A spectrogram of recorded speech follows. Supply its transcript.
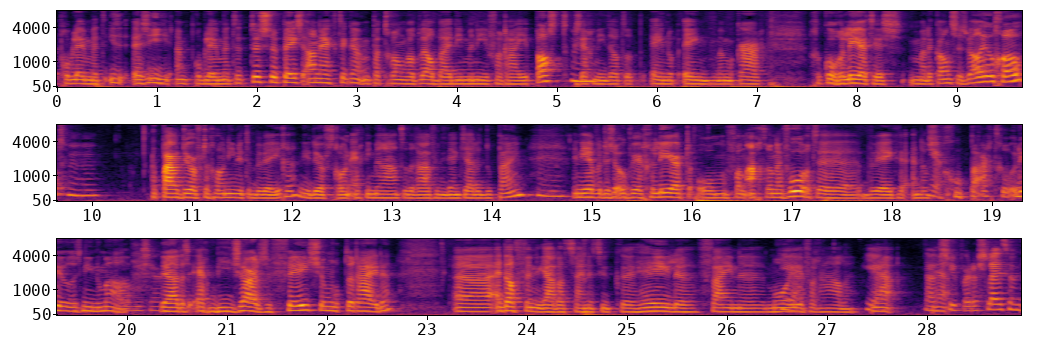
problemen met SI en probleem met de tussenpeesaanhechtingen. Een patroon wat wel bij die manier van rijden past. Ik zeg Mhm. niet dat het één op één met elkaar gecorreleerd is, maar de kans is wel heel groot. Mhm. Het paard durfde gewoon niet meer te bewegen. Die durft gewoon echt niet meer aan te draven. Die denkt, ja, dat doet pijn. Mhm. En die hebben we dus ook weer geleerd om van achteren naar voren te bewegen. En dat is Ja. een goed paard geworden. Dat is niet normaal. Oh. Ja, dat is echt bizar. Dat is een feestje om op te rijden. Eh, en dat, vind ja, dat zijn natuurlijk eh, hele fijne, mooie Ja. verhalen. Ja. Ja. Nou, super. Dan sluiten we hem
